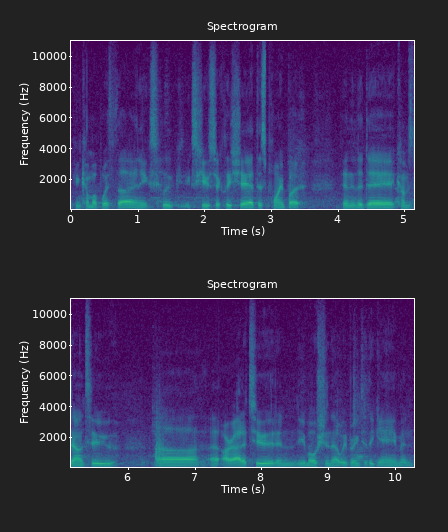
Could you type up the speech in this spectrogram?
you can come up with uh, any excuse or cliche at this point, but at the end of the day, it comes down to uh, our attitude and the emotion that we bring to the game. And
